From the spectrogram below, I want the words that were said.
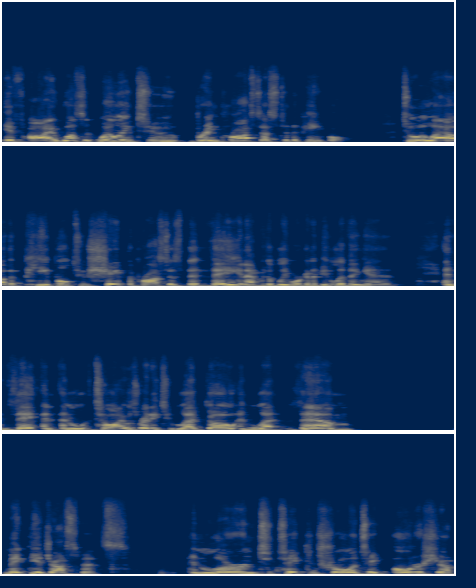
If I wasn't willing to bring process to the people, to allow the people to shape the process that they inevitably were going to be living in, and they and, and until I was ready to let go and let them make the adjustments and learn to take control and take ownership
